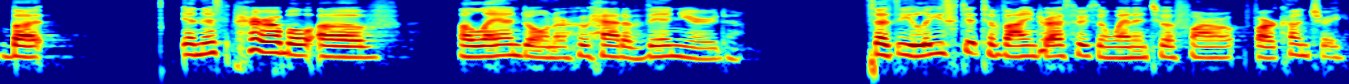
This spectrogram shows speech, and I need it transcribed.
But in this parable of a landowner who had a vineyard, says he leased it to vine dressers and went into a far, far country.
